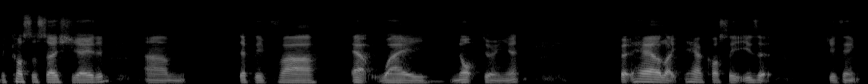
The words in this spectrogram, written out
the costs associated, um, definitely far outweigh not doing it. But how like how costly is it? Do you think?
